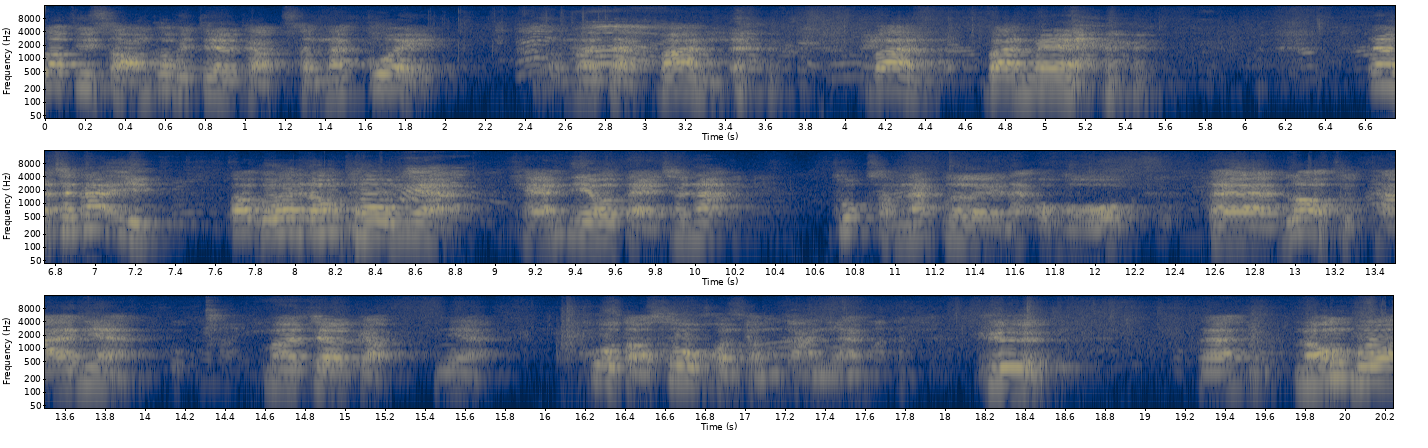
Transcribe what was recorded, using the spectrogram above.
รอบที่สองก็ไปเจอกับสำนักกล้วย มาจากบ้านบ้านบ้านแม่ แต่ชนะอีกปรากว่าน้องภูมิเนี่ย แขนเดียวแต่ชนะทุกสำนักเลยนะ โอ้โห แต่รอบสุดท้ายเนี่ย มาเจอกับเนี่ยคู่ต่อสู้คนสำคัญนะ คือนะน้องบัว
